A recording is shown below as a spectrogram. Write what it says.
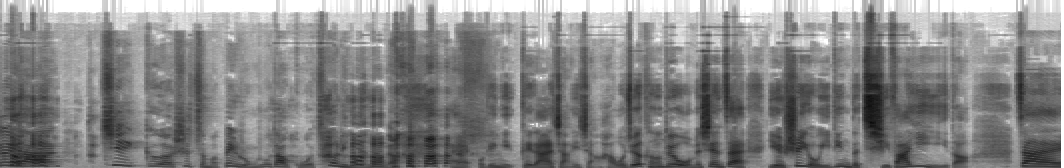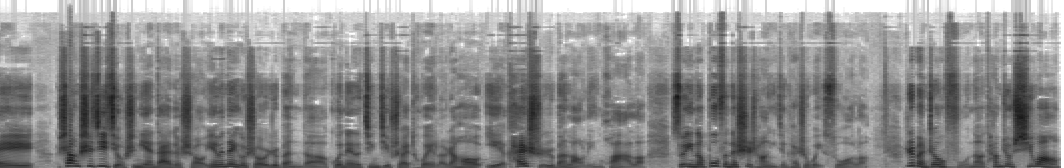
对呀、这个是怎么被融入到国策里面的呢？哎，我给你给大家讲一讲哈，我觉得可能对我们现在也是有一定的启发意义的。在上世纪九十年代的时候，因为那个时候日本的国内的经济衰退了，然后也开始日本老龄化了，所以呢，部分的市场已经开始萎缩了。日本政府呢，他们就希望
